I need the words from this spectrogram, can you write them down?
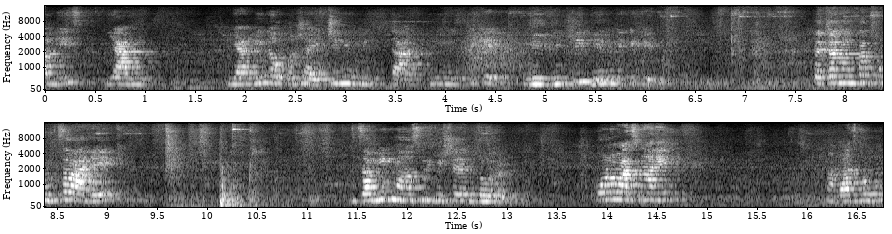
फडणवीस यांनी नोकरशाहीची निमित्ता नियुक्ती केली. निर्मिती निर्मिती केली. त्याच्यानंतर पुढचं आहे जमीन महसूल विषयक धोरण. कोण वाचणार आहे? आवाज बघू.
